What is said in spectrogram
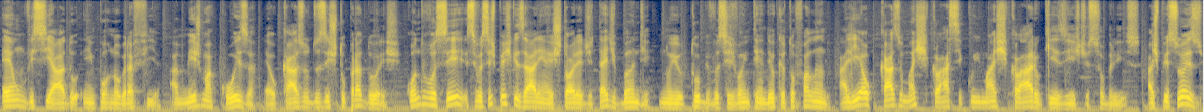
é um viciado em pornografia. A mesma coisa é o caso dos estupradores. Quando você, se vocês pesquisarem a história de Ted Bundy no YouTube, vocês vão entender o que eu estou falando. Ali é o caso mais clássico e mais claro que existe sobre isso. As pessoas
